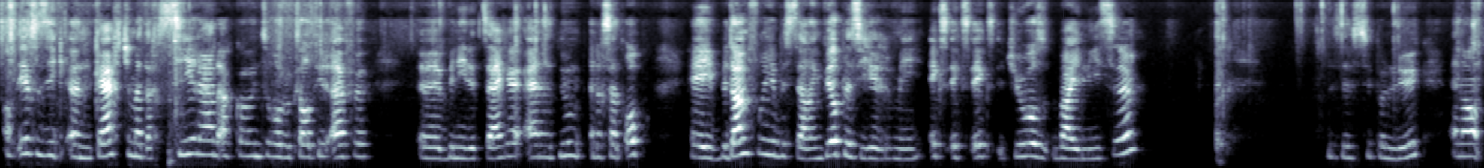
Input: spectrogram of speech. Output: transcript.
Als eerste zie ik een kaartje met haar sieradenaccount erop. Ik zal het hier even uh, beneden taggen. En, het noemt, en er staat op. Hey, bedankt voor je bestelling. Veel plezier ermee. XXX Jewels by Lise. Dus dit is super leuk. En dan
